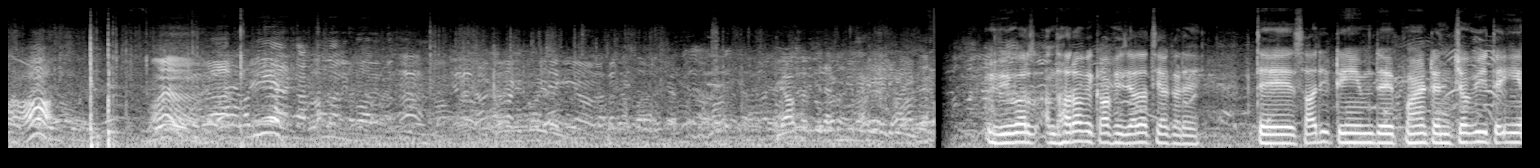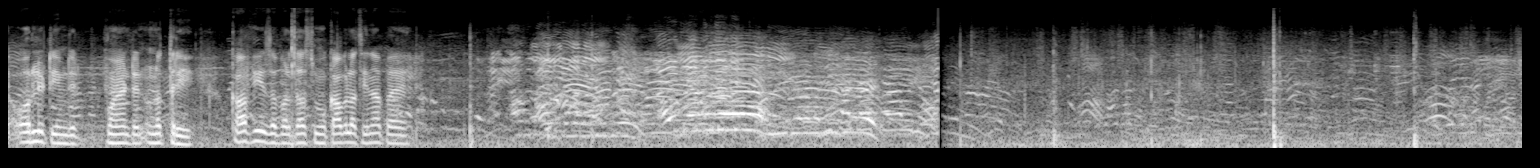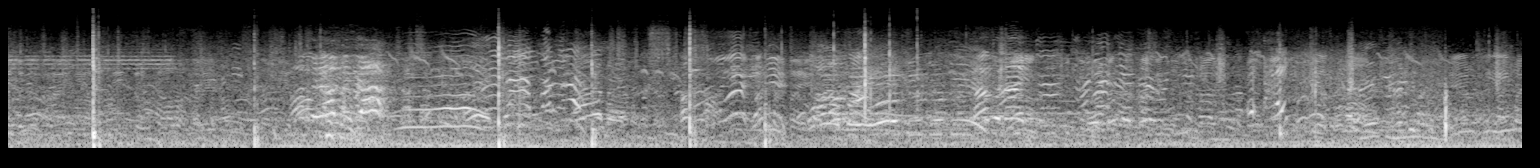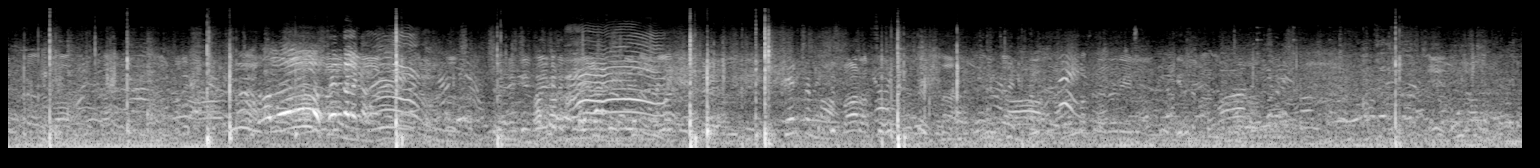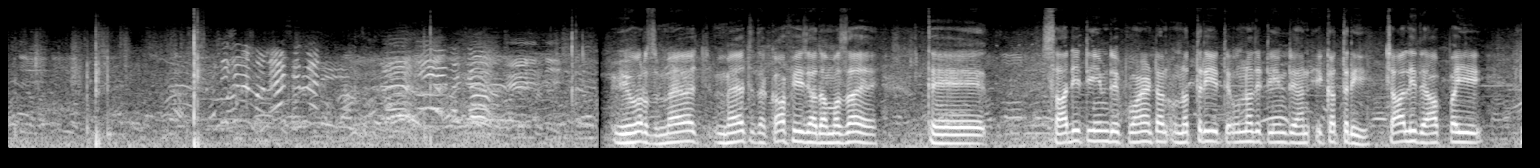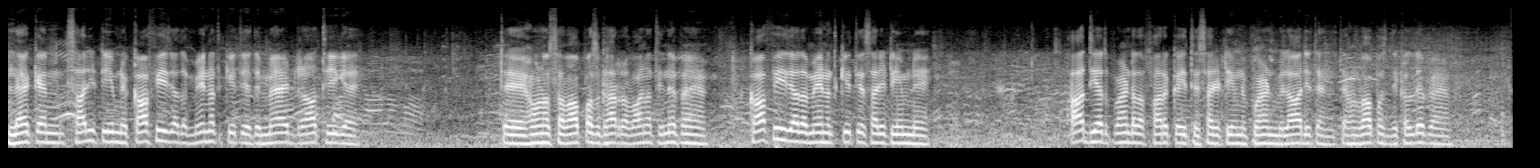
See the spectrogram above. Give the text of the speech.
Oh! ویورز اندھارہ بھی کافی زیادہ تھیا کرے تے ساری ٹیم دے پوائنٹ ہیں چوی تے اورلی ٹیم دے پوائنٹ ہیں انتری کافی زبردست مقابلہ تھی نہ پے ویورز میچ میچ کا کافی زیادہ مزہ ہے تو ساری ٹیم کے پوائنٹ ہیں انتری انہوں کی ٹیم کے ہیں اکتری چالی تو آپ ہی لیکن ساری ٹیم نے کافی زیادہ محنت کی میچ ڈرا ٹھیک ہے ہاں ااپس گھر روانہ کرنے پے ہیں کافی زیادہ محنت کی ساری ٹیم نے آدھی آدھ پوائنٹ کا فرق ہے ساری ٹیم نے پوائنٹ ملا دیتے ہیں ہوں واپس نکلتے پے ہیں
